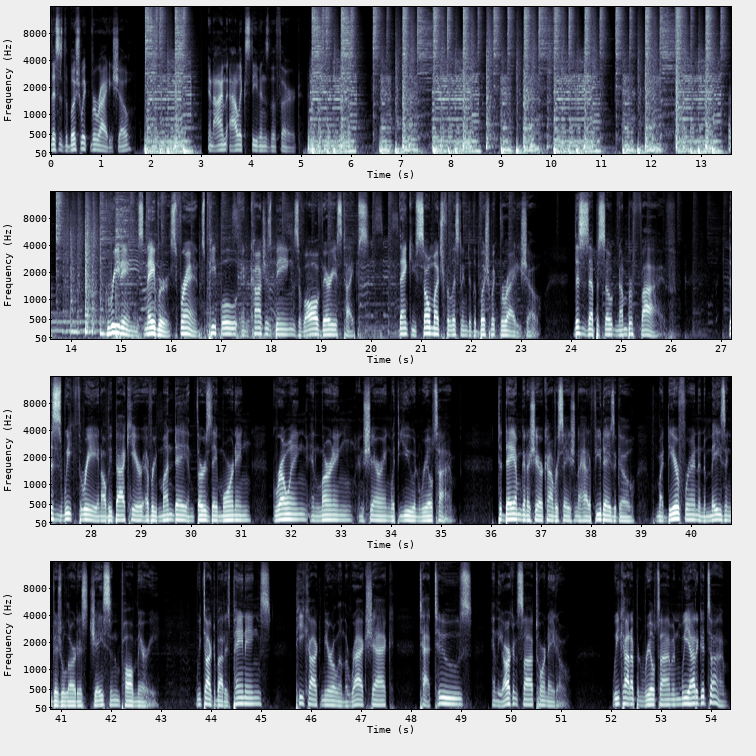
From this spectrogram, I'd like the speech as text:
This is the Bushwick Variety Show, and I'm Alex Stevens III. Greetings, neighbors, friends, people, and conscious beings of all various types. Thank you so much for listening to the Bushwick Variety Show. This is episode number five. This is week three, and I'll be back here every Monday and Thursday morning, growing and learning and sharing with you in real time. Today, I'm going to share a conversation I had a few days ago with my dear friend and amazing visual artist, Jason Palmieri. We talked about his paintings, Peacock mural in the Rack Shack, tattoos, and the Arkansas tornado. We caught up in real time and we had a good time.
